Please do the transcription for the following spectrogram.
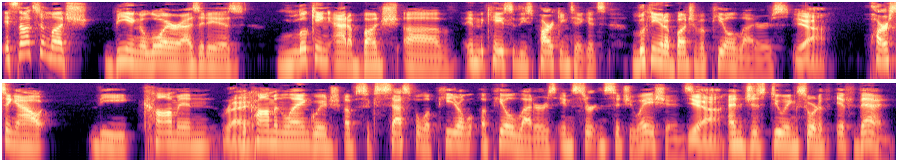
it's not so much being a lawyer as it is looking at a bunch of, in the case of these parking tickets, looking at a bunch of appeal letters, Yeah. parsing out the common, Right. the common language of successful appeal, appeal letters in certain situations. Yeah. and just doing sort of if then.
